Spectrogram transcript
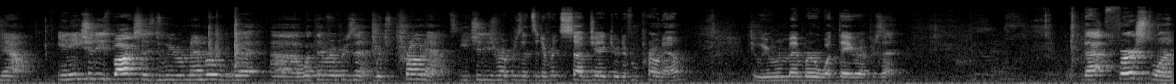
Now, in each of these boxes, do we remember what, uh, what they represent? Which pronouns? Each of these represents a different subject or different pronoun. Do we remember what they represent? That first one,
